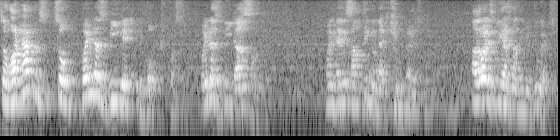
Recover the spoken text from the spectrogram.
So what happens, so when does B get invoked, first of all? When does B does something? When there is something in that queue, right? Otherwise B has nothing to do actually.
